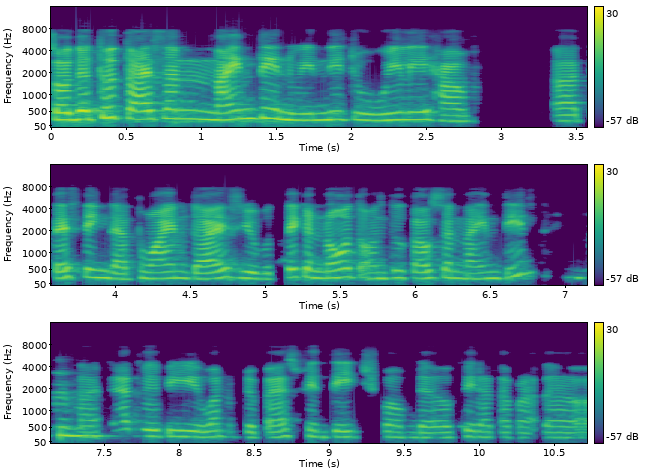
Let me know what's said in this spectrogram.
So the 2019, we need to really have uh, testing that wine, guys. You would take a note on 2019. Uh, that will be one of the best vintage from the Villa Tapa- the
